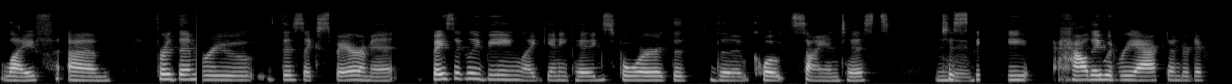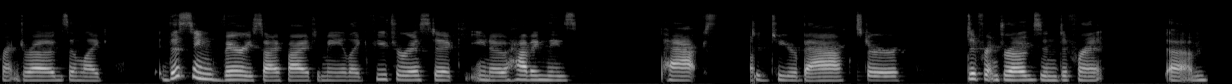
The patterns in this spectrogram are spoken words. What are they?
life. Um, for them through this experiment basically being like guinea pigs for the the quote scientists to Mhm. see how they would react under different drugs and like this seemed very sci-fi to me like futuristic you know having these packs to your back or different drugs in different um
